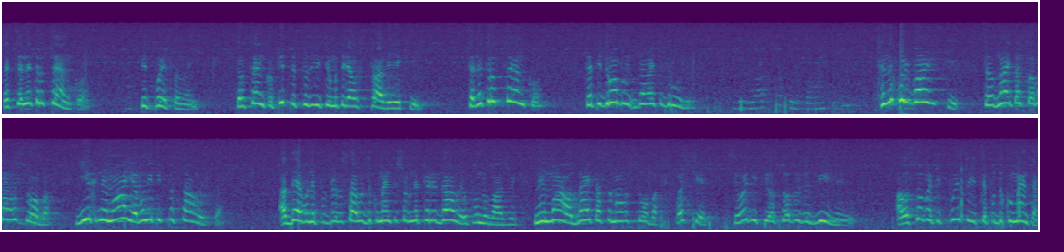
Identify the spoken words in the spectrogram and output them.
Так це не Троценко підписаний. Троценко підпис, подивіться в матеріалах справи який. Це не Троценко. Це підроблений. Давайте другий. Це не Кульбанський. Це одна і та сама особа. Їх немає, вони підписалися. А де вони предоставили документи, що вони передали уповноважень? Нема, одна і та сама особа. Ваш честь, сьогодні ці особи вже звільнені. А особа підписується по документах.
